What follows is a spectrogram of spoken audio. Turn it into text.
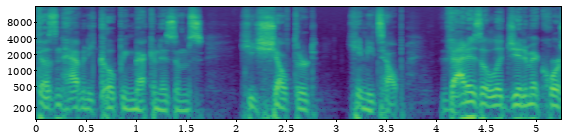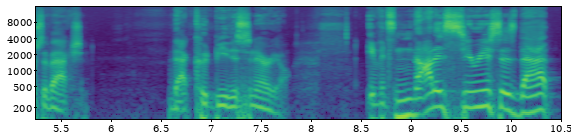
doesn't have any coping mechanisms. He's sheltered. He needs help. That is a legitimate course of action. That could be the scenario. If it's not as serious as that,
